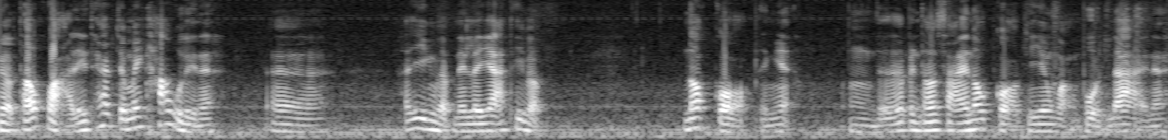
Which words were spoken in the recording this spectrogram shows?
แบบเท้าขวานี่แทบจะไม่เข้าเลยนะเออถ้ายิงแบบในระยะที่แบบนอกกรอบอย่างเงี้ยแต่ถ้าเป็นเท้าซ้ายนอกกรอบนี่ยังหวังผลได้นะ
